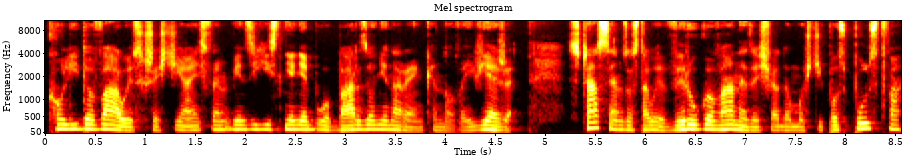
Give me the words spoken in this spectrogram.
kolidowały z chrześcijaństwem, więc ich istnienie było bardzo nie na rękę nowej wierze. Z czasem zostały wyrugowane ze świadomości pospólstwa,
